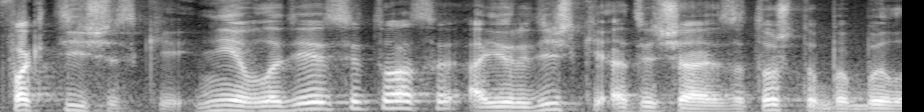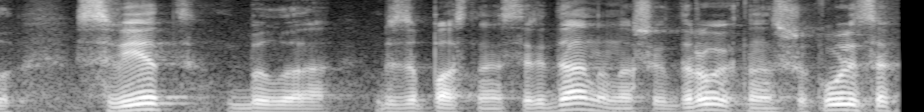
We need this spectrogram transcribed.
фактически не владеют ситуацией, а юридически отвечают за то, чтобы был свет, была безопасная среда на наших дорогах, на наших улицах,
